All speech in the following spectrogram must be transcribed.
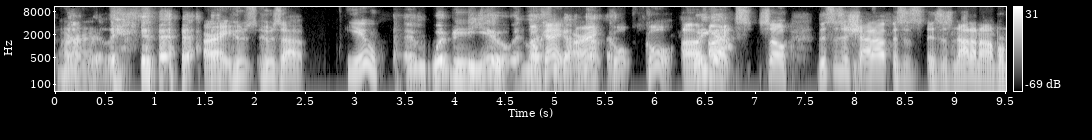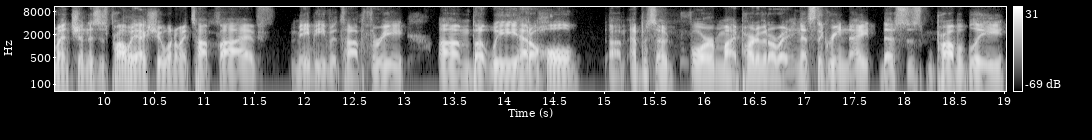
But All not right. really. All right. Who's who's up? You. it would be you unless okay you got all right nothing. cool cool uh, What do you all got? right so this is a shout out this is this is not an honorable mention this is probably actually one of my top five maybe even top three um but we had a whole um, episode for my part of it already and that's the green knight this is probably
